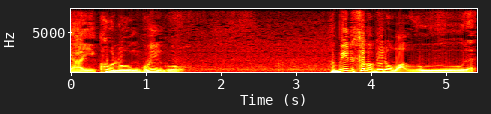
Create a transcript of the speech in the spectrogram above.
ယာယီခိုလုံခွင့်ကိုမပေးဆက်မပေးတော့ပါဘူးတဲ့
